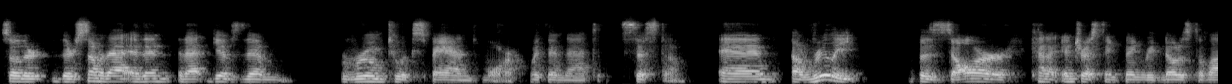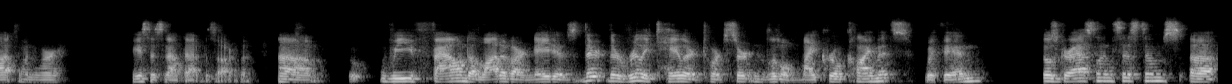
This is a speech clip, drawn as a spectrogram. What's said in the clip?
So there, there's some of that. And then that gives them room to expand more within that system. And a really bizarre, kind of interesting thing we've noticed a lot when we're, I guess it's not that bizarre, but um, we found a lot of our natives, they're, they're really tailored towards certain little microclimates within those grassland systems. Uh,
